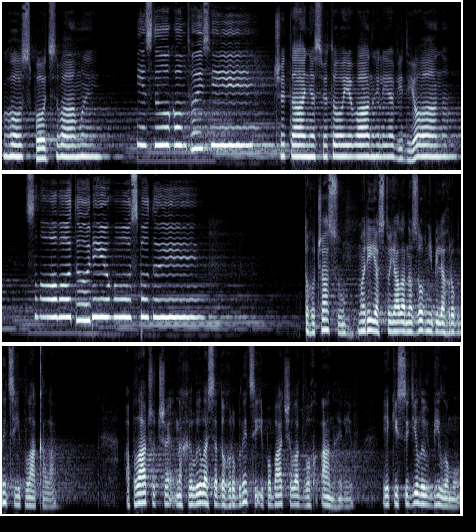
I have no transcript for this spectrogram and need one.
Господь з вами. і з Духом Твоїм. Читання Святого Євангелія від Йоанна. Слава Тобі, Господи. Того часу Марія стояла назовні біля гробниці і плакала, а плачучи, нахилилася до гробниці і побачила двох ангелів, які сиділи в білому,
